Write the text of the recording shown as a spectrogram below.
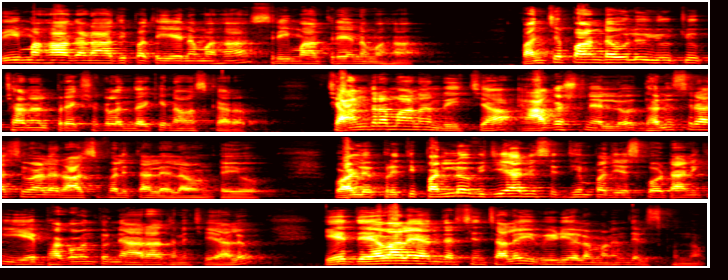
శ్రీ మహాగణాధిపతయే నమ శ్రీమాత్రే నమ. పంచపాండవులు యూట్యూబ్ ఛానల్ ప్రేక్షకులందరికీ నమస్కారం. చాంద్రమానం రీత్యా ఆగస్టు నెలలో ధనుసు రాశి వాళ్ళ రాశి ఫలితాలు ఎలా ఉంటాయో వాళ్ళు ప్రతి పనిలో విజయాన్ని సిద్ధింపజేసుకోవటానికి ఏ భగవంతుని ఆరాధన చేయాలో ఏ దేవాలయం దర్శించాలో ఈ వీడియోలో మనం తెలుసుకుందాం.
